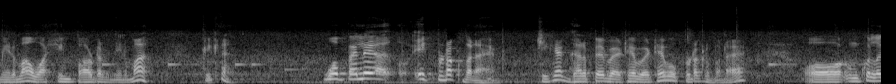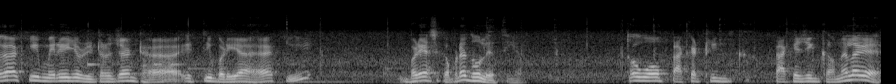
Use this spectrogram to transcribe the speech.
निरमा वॉशिंग पाउडर निरमा, ठीक है? वो पहले एक प्रोडक्ट बनाए ठीक है? घर पे बैठे बैठे वो प्रोडक्ट बनाए और उनको लगा कि मेरी जो डिटर्जेंट है, इतनी बढ़िया है कि बढ़िया से कपड़े धो लेती है। तो वो पैकेटिंग पैकेजिंग करने लगे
